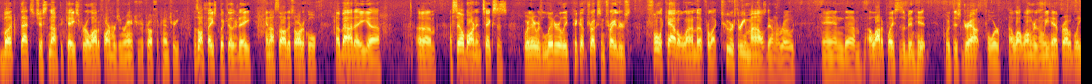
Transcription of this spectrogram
but that's just not the case for a lot of farmers and ranchers across the country. I was on Facebook the other day and I saw this article about a uh, um, a sale barn in Texas where there was literally pickup trucks and trailers full of cattle lined up for like two or three miles down the road and um, a lot of places have been hit with this drought for a lot longer than we have probably.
